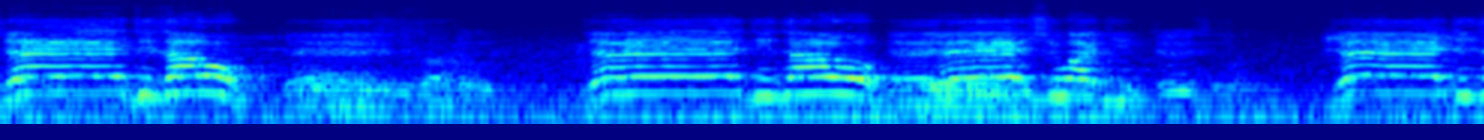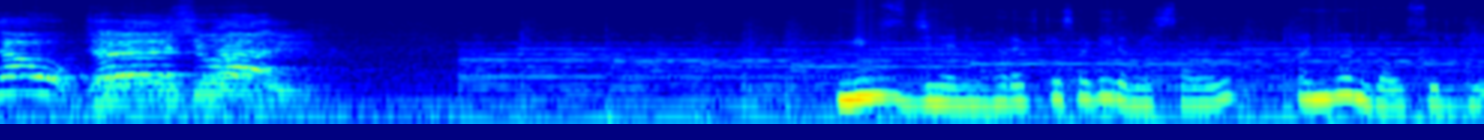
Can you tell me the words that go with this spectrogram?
जय जिजाऊ. जय जिजाऊ. जय शिवाजी. जय जिजाऊ. जय शिवाजी. न्यूज जिनेन महाराष्ट्रासाठी रमेश सावळे अंजणगाव सुरगी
